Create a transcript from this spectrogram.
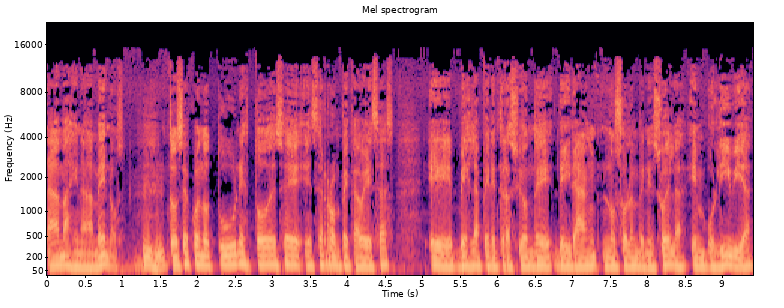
nada más y nada menos. Entonces, cuando tú unes todo ese, ese rompecabezas, eh, ves la penetración de, de Irán no solo en Venezuela, en Bolivia,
